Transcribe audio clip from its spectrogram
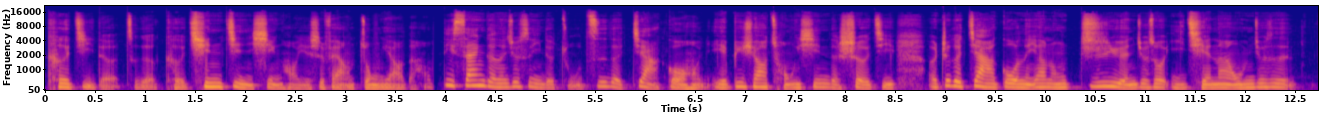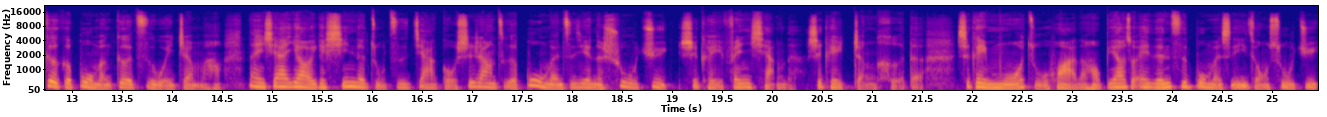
科技的这个可亲近性哈，也是非常重要的哈。第三三个呢，就是你的组织的架构哈，也必须要重新的设计，而这个架构呢，要能支援，就是说以前呢，我们就是。各个部门各自为政嘛，哈，那你现在要一个新的组织架构，是让这个部门之间的数据是可以分享的，是可以整合的，是可以模组化的，哈。不要说，哎，人资部门是一种数据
